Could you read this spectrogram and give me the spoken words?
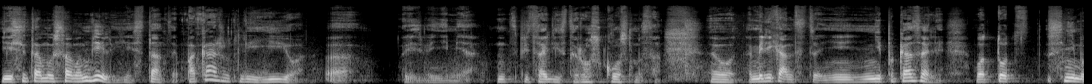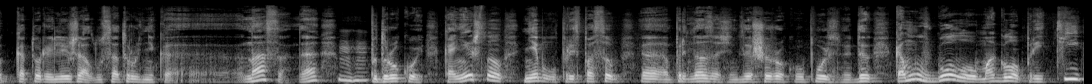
Если там и в самом деле есть станция, покажут ли ее э, извини меня, специалисты Роскосмоса. Вот. Американцы-то не, не показали. Вот тот снимок, который лежал у сотрудника э, НАСА да, угу. под рукой, конечно, не был приспособ... Э, предназначен для широкого пользования. Да кому в голову могло прийти,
